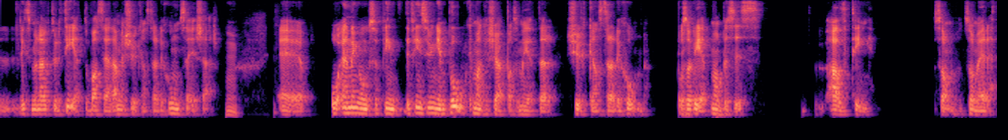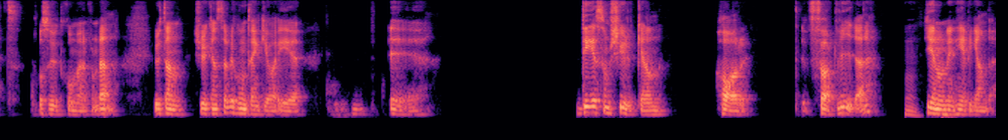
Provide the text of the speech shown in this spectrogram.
liksom en auktoritet och bara säga att kyrkans tradition säger så här. Mm. Eh, och än en gång så finns det finns ju ingen bok man kan köpa som heter kyrkans tradition. Och så vet man precis allting som, som är rätt. Och så utgår man från den. Utan kyrkans tradition tänker jag är eh, det som kyrkan har fört vidare Mm. genom den helige Ande.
